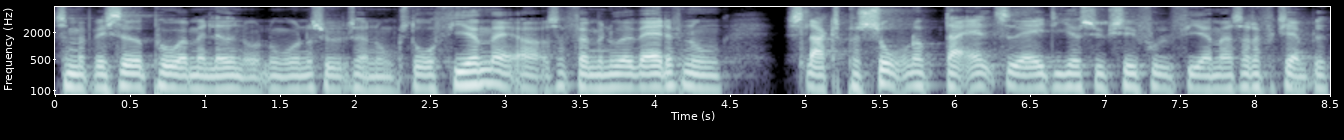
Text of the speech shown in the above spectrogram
som er baseret på, at man lavede nogle, nogle undersøgelser af nogle store firmaer, og så fandt man ud af, hvad er det for nogle slags personer, der altid er i de her succesfulde firmaer. Så er der for eksempel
